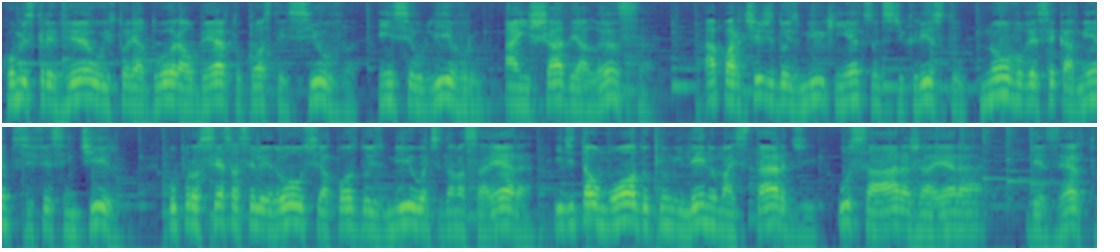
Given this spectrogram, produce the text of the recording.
como escreveu o historiador Alberto Costa e Silva em seu livro A Enxada e a Lança, a partir de 2500 a.C., novo ressecamento se fez sentir o processo acelerou-se após 2000 antes da nossa era e de tal modo que um milênio mais tarde o Saara já era deserto.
